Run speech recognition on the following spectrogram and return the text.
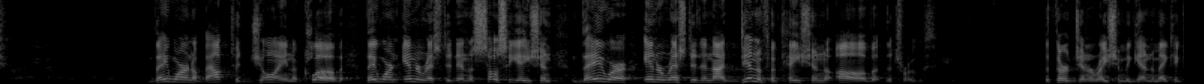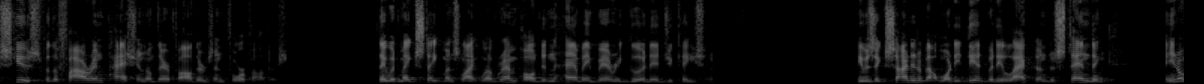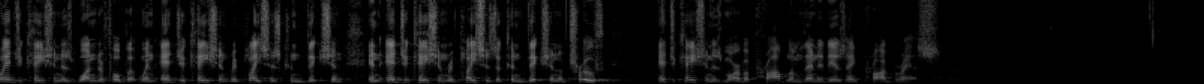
They weren't about to join a club. They weren't interested in association. They were interested in identification of the truth. The third generation began to make excuse for the fire and passion of their fathers and forefathers. They would make statements like, Well, Grandpa didn't have a very good education. He was excited about what he did, but he lacked understanding. And you know, education is wonderful, but when education replaces conviction and education replaces a conviction of truth, Education is more of a problem than it is a progress.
